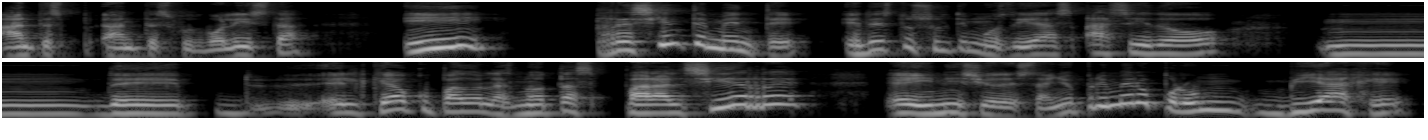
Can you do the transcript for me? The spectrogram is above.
antes, antes futbolista, y recientemente, en estos últimos días, ha sido de, el que ha ocupado las notas para el cierre e inicio de este año. Primero por un viaje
